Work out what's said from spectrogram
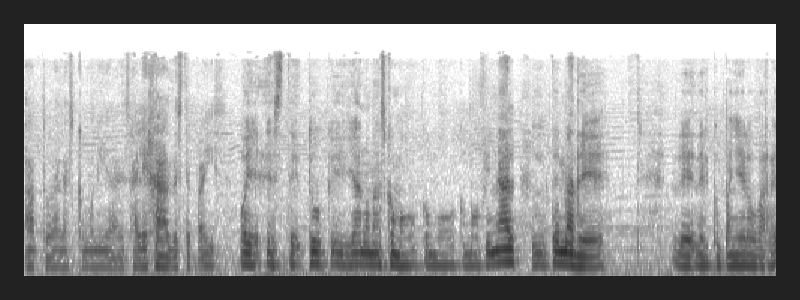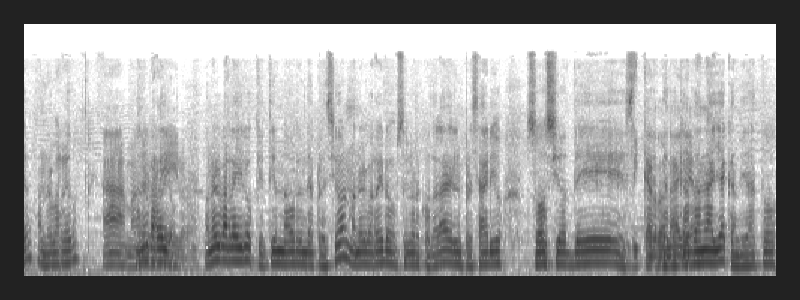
a todas las comunidades alejadas de este país. Oye, este, tú ya nomás como como como final el tema de, de del compañero Barredo, Manuel Barredo. Ah, Manuel, Manuel Barreiro. Barreiro. Manuel Barreiro que tiene una orden de aprehensión. Manuel Barreiro, usted lo recordará, el empresario socio de, este, Ricardo, de Anaya. Ricardo Anaya, candidato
